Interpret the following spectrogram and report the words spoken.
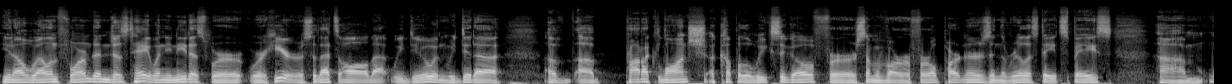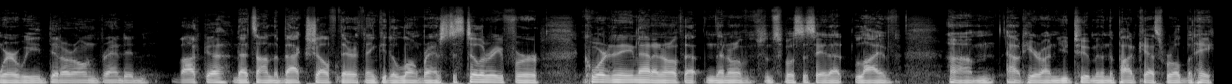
you know, well informed. And just hey, when you need us, we're we're here. So that's all that we do. And we did a a. a product launch a couple of weeks ago for some of our referral partners in the real estate space, um, where we did our own branded vodka that's on the back shelf there. Thank you to Long Branch Distillery for coordinating that. I don't know if that I don't know if I'm supposed to say that live um, out here on YouTube and in the podcast world, but hey,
